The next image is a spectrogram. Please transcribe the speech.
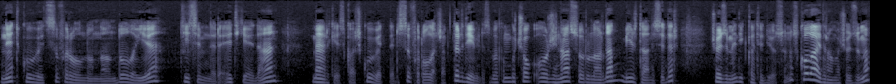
Net kuvvet sıfır olduğundan dolayı cisimlere etki eden merkez kaç kuvvetleri sıfır olacaktır diyebiliriz. Bakın bu çok orijinal sorulardan bir tanesidir. Çözüme dikkat ediyorsunuz. Kolaydır ama çözümü.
